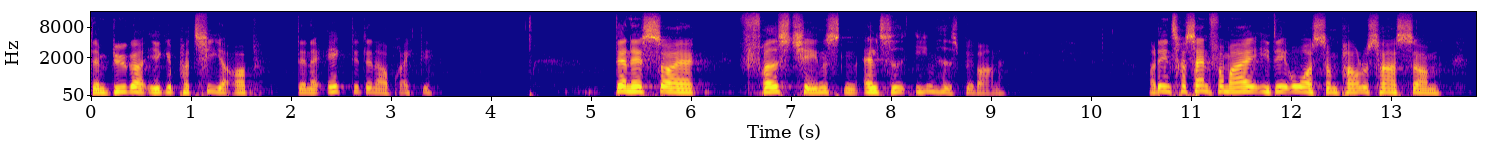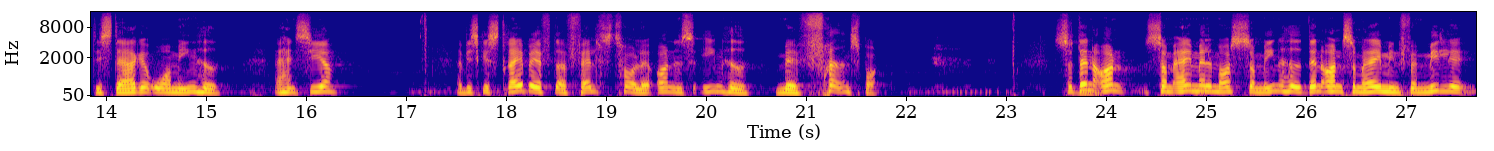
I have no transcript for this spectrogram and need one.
den bygger ikke partier op. Den er ægte, den er oprigtig. Dernæst så er fredstjenesten altid enhedsbevarende. Og det er interessant for mig i det ord, som Paulus har som det stærke ord om enhed, at han siger, at vi skal stræbe efter at fastholde åndens enhed med fredens bånd. Så den ånd, som er imellem os som menighed, den ånd, som er i min familie,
